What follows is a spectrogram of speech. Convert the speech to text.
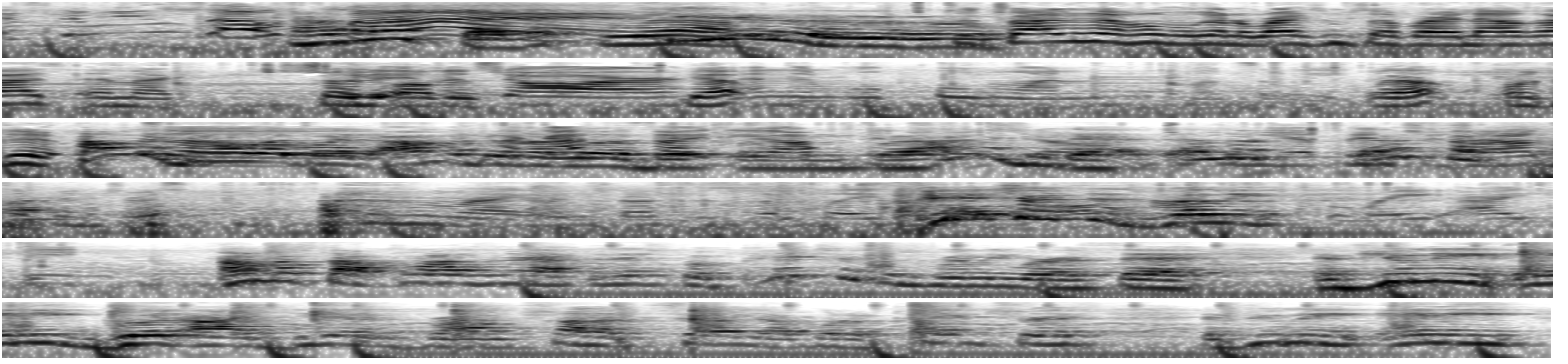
it's gonna be so fun. like. Yeah. Cute. To try this at home, we're gonna write some stuff right now, guys, and like show Put you it all in a this. jar, Yep. and then we'll pull one once a week. Yep, I get it. I'm gonna So, do it, but I'm gonna do it I a got little this idea off differently. But I'm Pinterest, gonna do y'all. that. That looks, Yeah, that Pinterest. Shout out to Pinterest. right, Pinterest is the place. Pinterest for all is really- of great ideas. I'm gonna stop pausing after this, but Pinterest is really where it's at. If you need any good ideas, bro, I'm trying to tell y'all, go to Pinterest. If you need any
